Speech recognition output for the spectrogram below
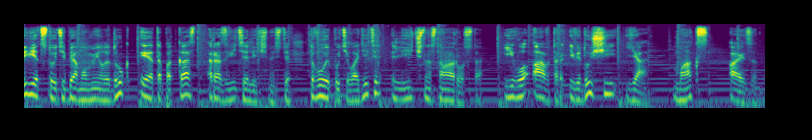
Приветствую тебя, мой милый друг, это подкаст «Развитие личности», твой путеводитель личностного роста. его автор и ведущий я, Макс Айзен.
